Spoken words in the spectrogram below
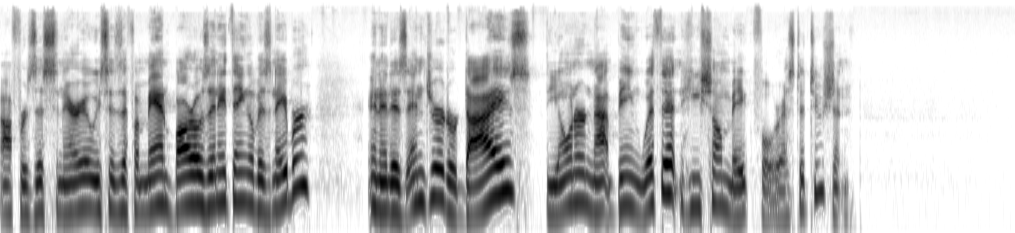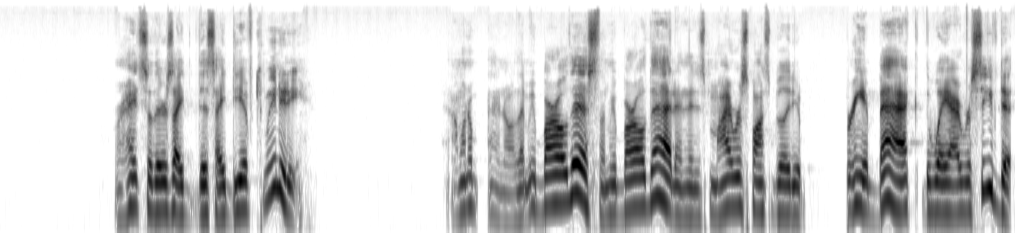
offers this scenario. He says, If a man borrows anything of his neighbor and it is injured or dies, the owner not being with it, he shall make full restitution. Right? So there's this idea of community. I'm gonna, I know, let me borrow this, let me borrow that, and then it's my responsibility to bring it back the way I received it.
